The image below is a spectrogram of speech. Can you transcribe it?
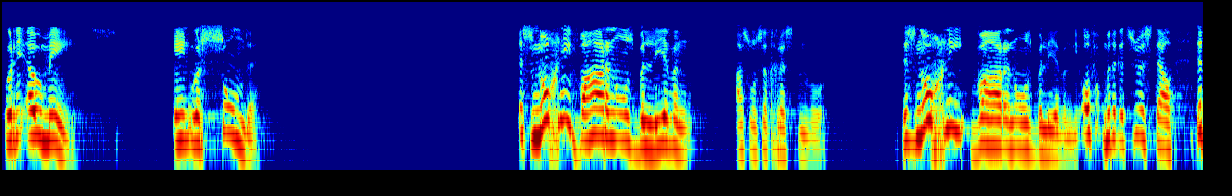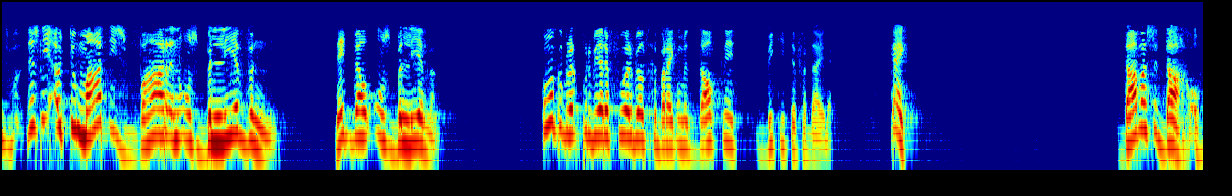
oor die ou mens en oor sonde is nog nie waar in ons belewing as ons 'n Christen word. Dis nog nie waar in ons belewing nie. Of moet ek dit so stel, dit dis nie outomaties waar in ons belewing nie. Net wel ons belewing. Kom ek probeer 'n voorbeeld gebruik om dit dalk net bietjie te verduidelik. Kyk. Daar was 'n dag of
